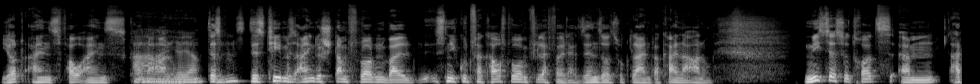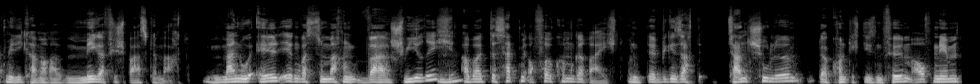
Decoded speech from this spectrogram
J1, V1, keine ah, Ahnung. Ja, ja. Das mhm. System ist eingestampft worden, weil ist nicht gut verkauft worden, vielleicht weil der Sensor zu klein war, keine Ahnung. Nichtsdestotrotz ähm, hat mir die Kamera mega viel Spaß gemacht. Manuell irgendwas zu machen war schwierig, mhm. aber das hat mir auch vollkommen gereicht. Und äh, wie gesagt, Tanzschule, da konnte ich diesen Film aufnehmen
